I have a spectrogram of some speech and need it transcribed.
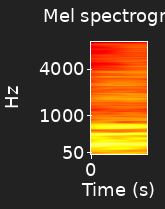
The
